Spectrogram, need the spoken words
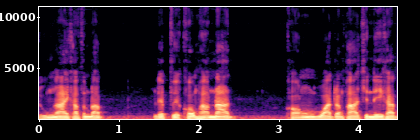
ดูง่ายครับสำหรับเล็บเสือโคร่งหาอำนาจของวัดบางพระชิ้นนี้ครับ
